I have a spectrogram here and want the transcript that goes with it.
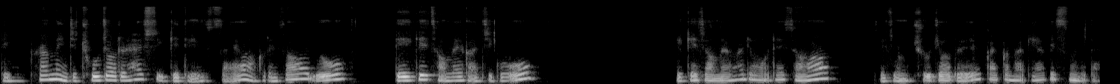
네, 그러면 이제 조절을 할 수 있게 되어 있어요. 그래서 요네개 점을 가지고 네개 점을 활용을 해서 이제 좀 조절을 깔끔하게 하겠습니다.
